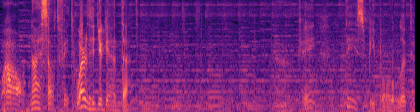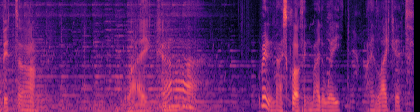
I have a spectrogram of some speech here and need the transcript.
Wow, nice outfit. Where did you get that? Okay, these people look a bit uh, like uh, really nice clothing, by the way. I like it.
